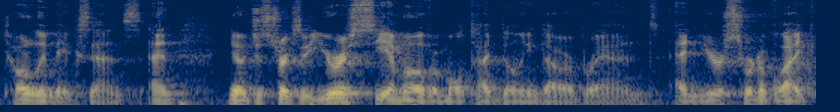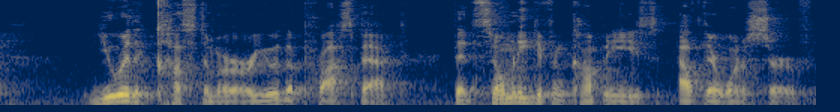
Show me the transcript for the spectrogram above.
totally makes sense. And you know just strikes me you're a cmo of a multi-billion dollar brand and you're sort of like you are the customer or you're the prospect that so many different companies out there want to serve,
